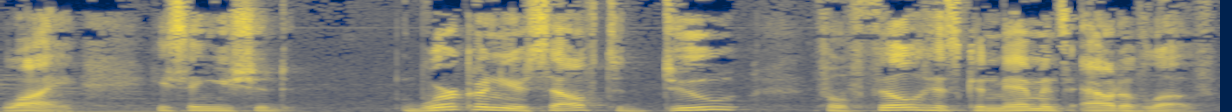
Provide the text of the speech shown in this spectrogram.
Why? He's saying you should work on yourself to do, fulfill His commandments out of love.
